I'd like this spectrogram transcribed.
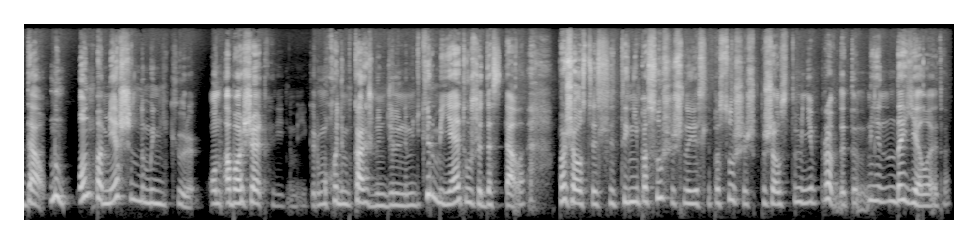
Да, ну, он помешан на маникюре. Он обожает ходить на маникюр. Мы ходим каждую неделю на маникюр, меня это уже достало. Пожалуйста, если ты не послушаешь, но если послушаешь, пожалуйста, мне правда, это мне надоело это.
